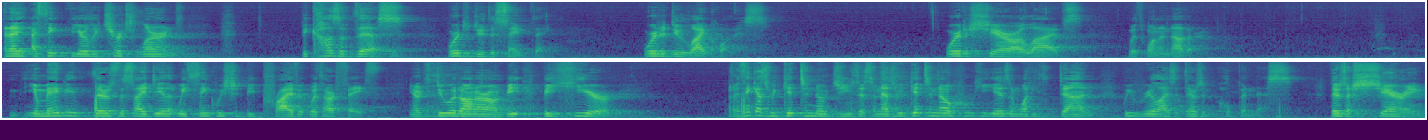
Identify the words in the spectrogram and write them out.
And I, I think the early church learned because of this, we're to do the same thing. We're to do likewise. We're to share our lives with one another. You know, maybe there's this idea that we think we should be private with our faith. You know, do it on our own. Be, be here. But I think as we get to know Jesus and as we get to know who he is and what he's done, we realize that there's an openness, there's a sharing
